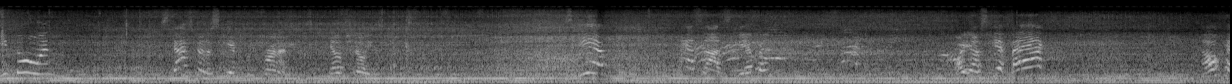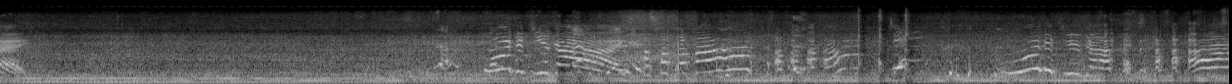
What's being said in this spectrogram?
Keep going. Scott's to skip in front of you. He'll show you. Skip. That's not skipping. Are you to skip back? Okay. Look at you guys. Look at you guys.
